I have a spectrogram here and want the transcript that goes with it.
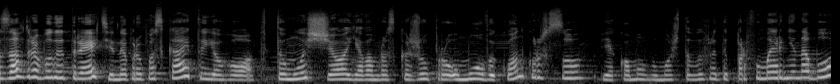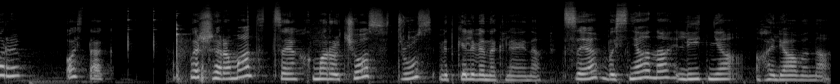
завтра буде третє. Не пропускайте його, тому що я вам розкажу про умови конкурсу, в якому ви можете виграти парфумерні набори. Ось так. Перший аромат це хмарочос трус від Кельвіна Кляйна. Це весняна літня галявина,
